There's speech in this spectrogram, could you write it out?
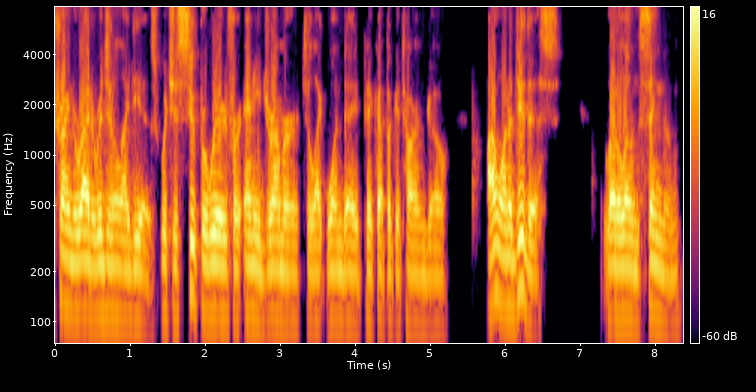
trying to write original ideas, which is super weird for any drummer to like one day pick up a guitar and go, I want to do this, let alone sing them.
